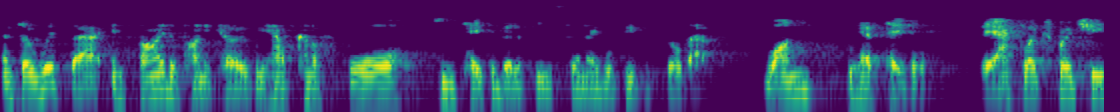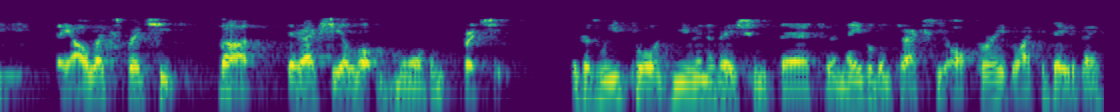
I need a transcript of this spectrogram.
And so with that, inside of Honeycode, we have kind of four key capabilities to enable people to build apps. One, we have tables. They act like spreadsheets. They are like spreadsheets, but they're actually a lot more than spreadsheets because we've brought new innovations there to enable them to actually operate like a database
